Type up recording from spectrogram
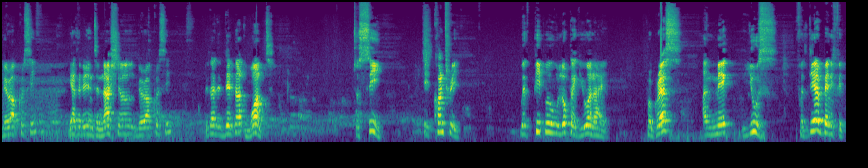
bureaucracy, he had to deal with international bureaucracy, because he did not want to see a country with people who look like you and I progress and make use for their benefit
